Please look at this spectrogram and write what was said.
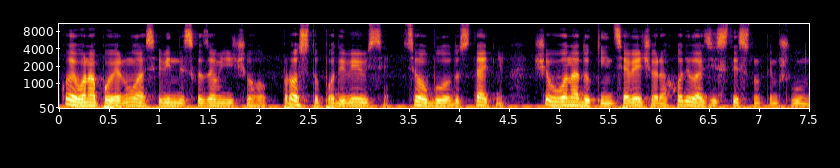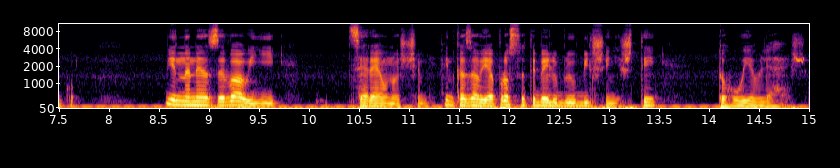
Коли вона повернулася, він не сказав нічого, просто подивився, і цього було достатньо, щоб вона до кінця вечора ходила зі стиснутим шлунком. Він не називав її це ревнощами. Він казав, я просто тебе люблю більше, ніж ти того уявляєш.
